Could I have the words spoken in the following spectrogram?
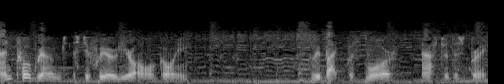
and programmed as to where you're all going. We'll be back with more after this break.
